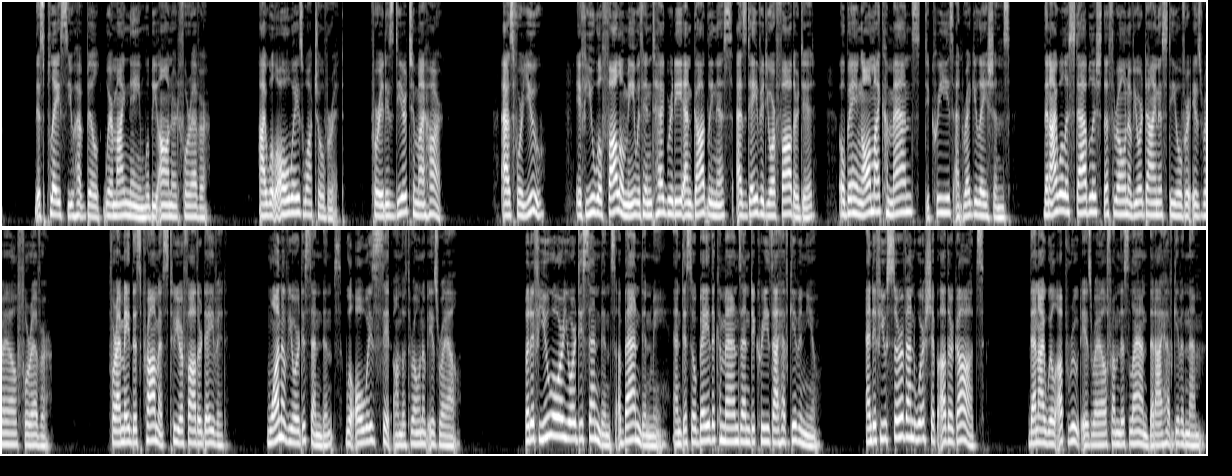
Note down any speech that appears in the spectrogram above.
this place you have built where my name will be honored forever. I will always watch over it, for it is dear to my heart. As for you, if you will follow me with integrity and godliness as David your father did, obeying all my commands, decrees, and regulations, then I will establish the throne of your dynasty over Israel forever. For I made this promise to your father David One of your descendants will always sit on the throne of Israel. But if you or your descendants abandon me and disobey the commands and decrees I have given you, and if you serve and worship other gods, then I will uproot Israel from this land that I have given them.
